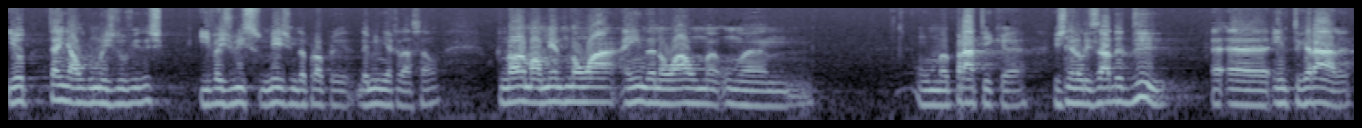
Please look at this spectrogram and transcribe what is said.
Eu tenho algumas dúvidas e vejo isso mesmo da própria da minha redação normalmente não há, ainda não há uma, uma uma prática generalizada de integrar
